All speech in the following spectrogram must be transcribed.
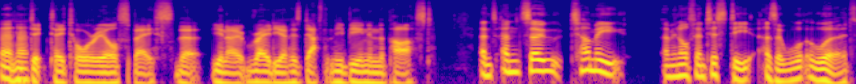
uh-huh. dictatorial space that, you know, radio has definitely been in the past. And and so tell me, I mean, authenticity as a, w- a word,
